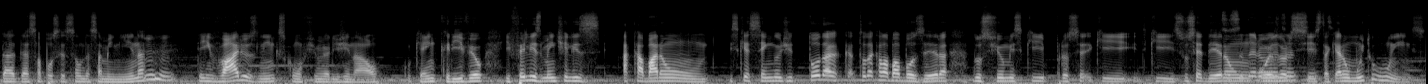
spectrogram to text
da- dessa possessão dessa menina. Uhum. Tem vários links com o filme original, o que é incrível. E felizmente eles acabaram esquecendo de toda, toda aquela baboseira dos filmes que, que, que sucederam, Sucederam o o Exorcista, Exorcista. que eram muito ruins.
